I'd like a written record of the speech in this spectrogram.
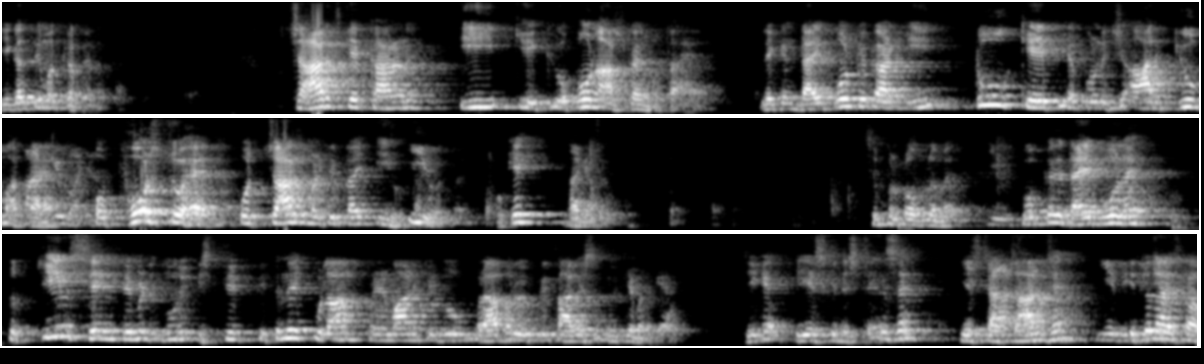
ये गलती मत कर देना। चार्ज के कारण ई के क्यू अपॉन आर स्क्वायर होता है लेकिन डाइपोल के कारण E two K P upon R cube आता है और फोर्स जो है वो चार्ज मल्टीप्लाई ई होता है। ओके आगे चलो सिंपल प्रॉब्लम है. वो कहते डाइपोल है. तो तीन सेंटीमीटर दूरी स्थित इतने गुलाम परिमाण के दो बराबर विपरीत आवेश मिलकर बन गया। ठीक है? ये इसकी डिस्टेंस है ये इसका चार्ज है ये इतना इसका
